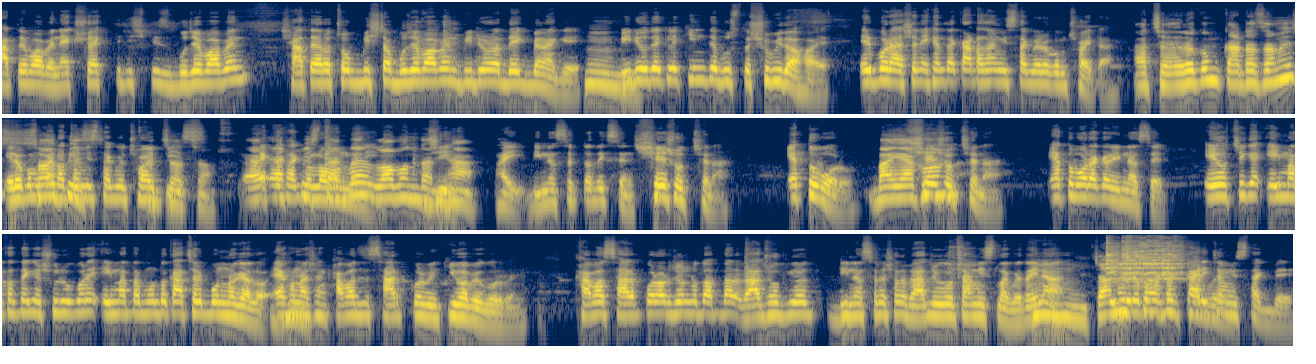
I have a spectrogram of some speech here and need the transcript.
হাতে পাবেন একশো একত্রিশ পিস বুঝে পাবেন সাথে আরও চব্বিশটা বুঝে পাবেন ভিডিওটা দেখবেন আগে। ভিডিও দেখলে কিনতে বুঝতে সুবিধা হয়। এরপরে আসেন এখান থেকে কাটা চামিচ থাকবে এরকম ছয়টা। আচ্ছা এরকম কাটা চামিচ এরকম কাটা? চামিচ থাকবে ছয় আচ্ছা, পিস আচ্ছা। একটা থাকবে লবণদানি। হ্যাঁ। ভাই ডিনার সেটটা দেখছেন শেষ হচ্ছে না। এত বড়। ভাই শেষ হচ্ছে না। এত বড় একটা ডিনার সেট এই হচ্ছে এই মাথা থেকে শুরু করে এই মাথার মধ্যে কাছের পণ্য গেল। এখন আসেন খাবার যে সার্ভ করবেন কীভাবে করবেন? খাবার সার্ভ করার জন্য তো আপনার রাজকীয় ডিনার সাথে রাজকীয় চামিচ লাগবে তাই না? কারি থাকবে? চামিচ থাকবে।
